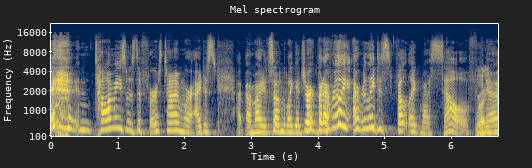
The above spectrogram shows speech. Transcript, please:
and, and Tommy's was the first time where I just I, I might have sounded like a jerk, but I really I really just felt like myself, right. you know.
